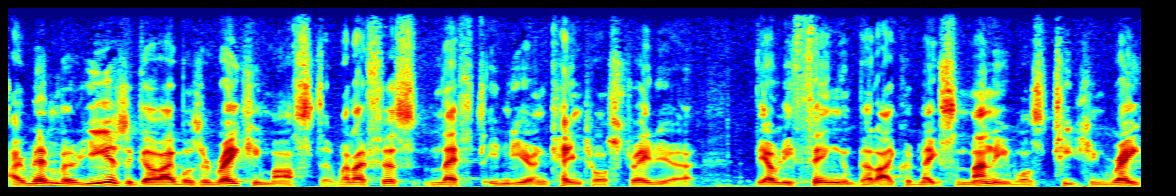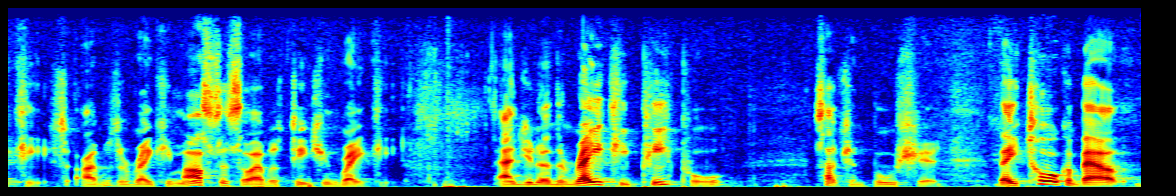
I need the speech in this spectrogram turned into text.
I remember years ago I was a Reiki master. When I first left India and came to Australia, the only thing that I could make some money was teaching Reiki. So I was a Reiki master, so I was teaching Reiki. And you know, the Reiki people, such a bullshit, they talk about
